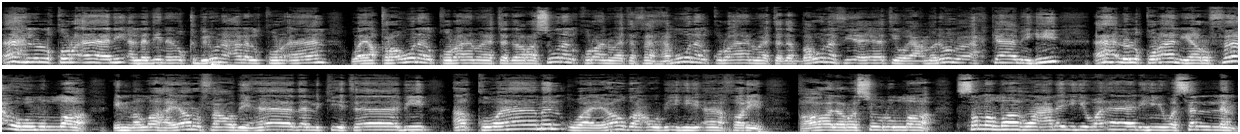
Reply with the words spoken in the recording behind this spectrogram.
أهل القرآن الذين يقبلون على القرآن ويقرؤون القرآن ويتدارسون القرآن ويتفهمون القرآن ويتدبرون في آياته ويعملون بأحكامه. أهل القرآن يرفعهم الله. إن الله يرفع بهذا الكتاب أقواما ويضع به آخرين. قال رسول الله صلى الله عليه وآله وسلم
